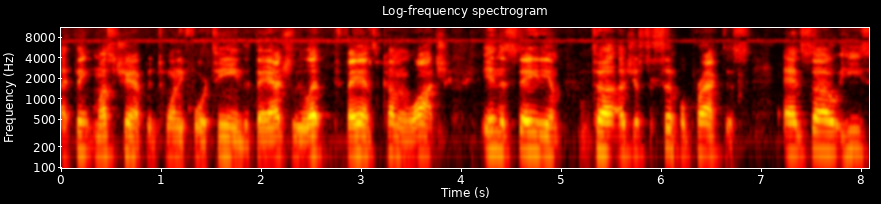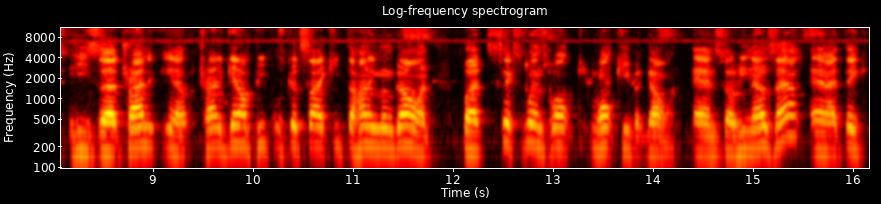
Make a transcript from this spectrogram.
I think Muschamp in 2014 that they actually let fans come and watch in the stadium to uh, just a simple practice. And so he's he's uh, trying to you know trying to get on people's good side, keep the honeymoon going but six wins won't won't keep it going. And so he knows that. And I think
